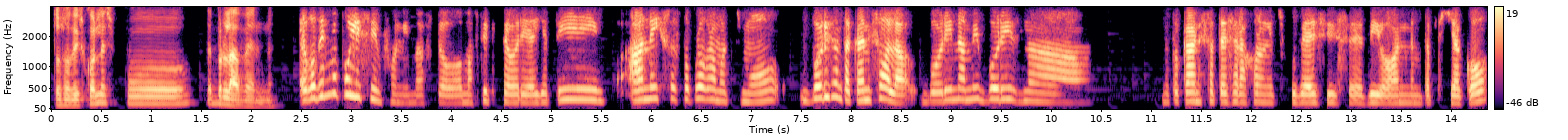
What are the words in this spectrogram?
τόσο δύσκολες που δεν προλαβαίνουν. Εγώ δεν είμαι πολύ σύμφωνη με, αυτό, με αυτή τη θεωρία, γιατί αν έχεις σωστό προγραμματισμό, μπορείς να τα κάνεις όλα. Μπορεί να μην μπορείς να, να το κάνεις στα τέσσερα χρόνια τη σπουδές ή σε δύο, αν είναι μεταπτυχιακό.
